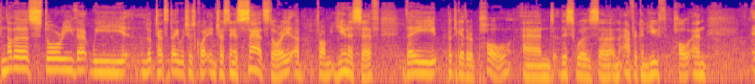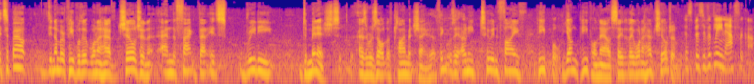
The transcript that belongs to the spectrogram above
Another story that we looked at today, which was quite interesting, a sad story uh, from UNICEF. They put together a poll, and this was uh, an African youth poll, and it's about the number of people that want to have children and the fact that it's really diminished as a result of climate change. I think was it only two in five people, young people now, say that they want to have children. Specifically in Africa,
